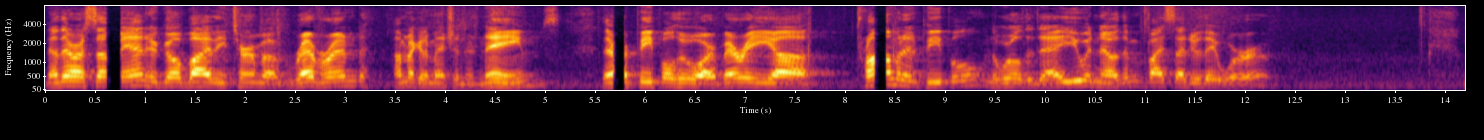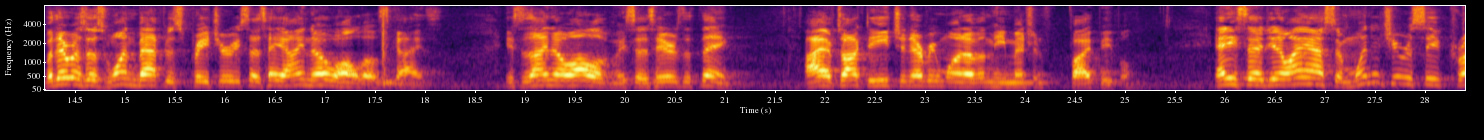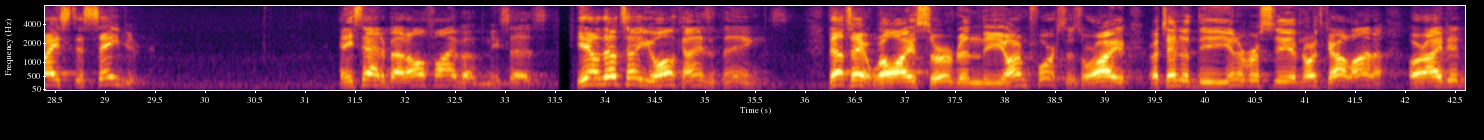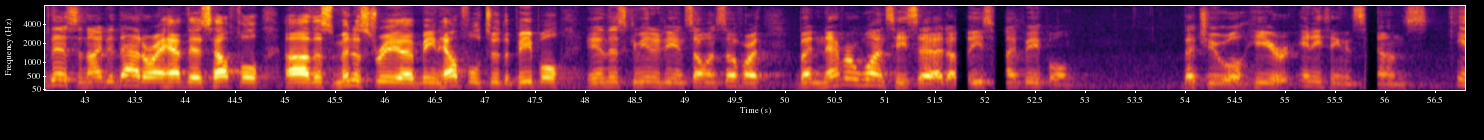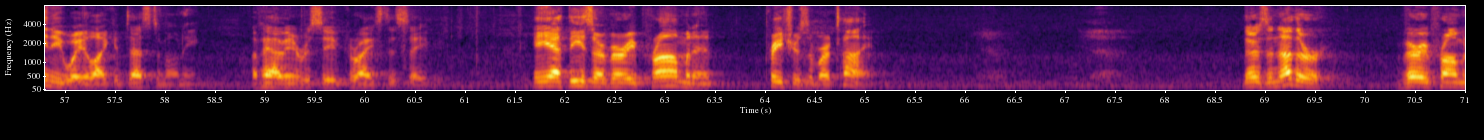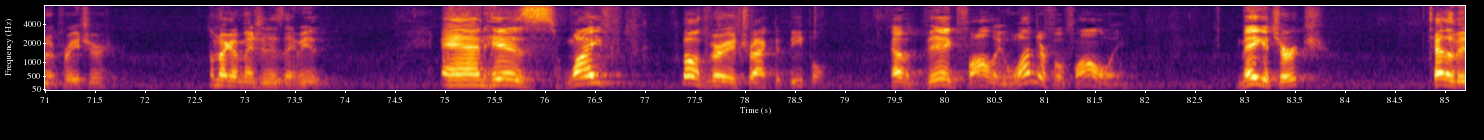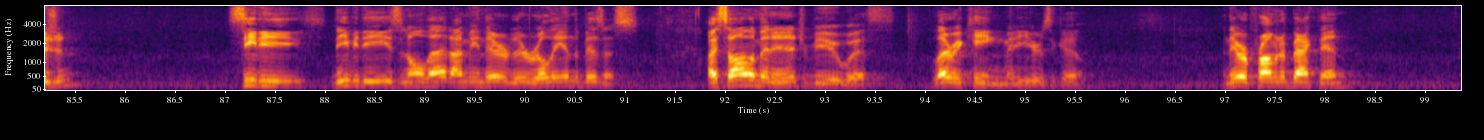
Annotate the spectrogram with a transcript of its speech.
Now, there are some men who go by the term of reverend. I'm not going to mention their names. There are people who are very uh, prominent people in the world today. You would know them if I said who they were. But there was this one Baptist preacher. He says, Hey, I know all those guys. He says, I know all of them. He says, Here's the thing I have talked to each and every one of them. He mentioned five people. And he said, You know, I asked him, When did you receive Christ as Savior? And he said about all five of them, he says, You know, they'll tell you all kinds of things. They'll say, Well, I served in the armed forces, or I attended the University of North Carolina, or I did this and I did that, or I had this helpful, uh, this ministry of being helpful to the people in this community, and so on and so forth. But never once, he said, of these five people, that you will hear anything that sounds any way like a testimony of having received Christ as Savior. And yet, these are very prominent preachers of our time. There's another very prominent preacher. I'm not going to mention his name either. And his wife, both very attractive people, have a big following, wonderful following. Mega church, television, CDs, DVDs, and all that. I mean, they're, they're really in the business. I saw them in an interview with Larry King many years ago, and they were prominent back then.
